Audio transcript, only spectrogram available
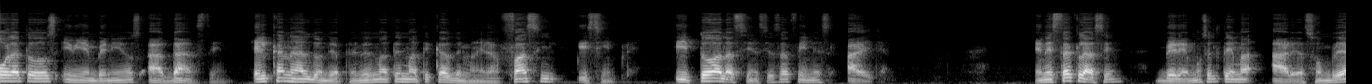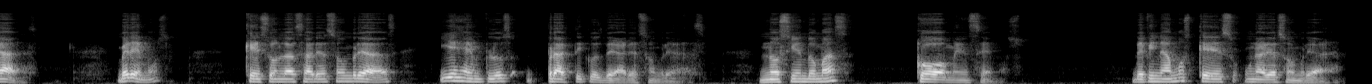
Hola a todos y bienvenidos a Danstein, el canal donde aprendes matemáticas de manera fácil y simple, y todas las ciencias afines a ella. En esta clase veremos el tema áreas sombreadas. Veremos qué son las áreas sombreadas y ejemplos prácticos de áreas sombreadas. No siendo más, comencemos. Definamos qué es un área sombreada.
